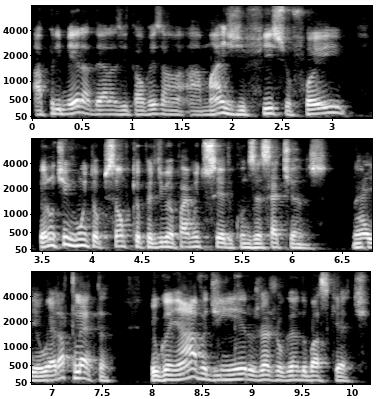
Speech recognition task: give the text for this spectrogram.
a primeira delas, e talvez a, a, mais difícil, foi. Eu não tive muita opção, porque eu perdi meu pai muito cedo, com 17 anos. Né? Eu era atleta, eu ganhava dinheiro já jogando basquete.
